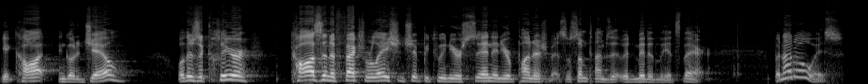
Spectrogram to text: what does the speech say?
get caught, and go to jail, well, there's a clear cause and effect relationship between your sin and your punishment. So sometimes, it, admittedly, it's there. But not always.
